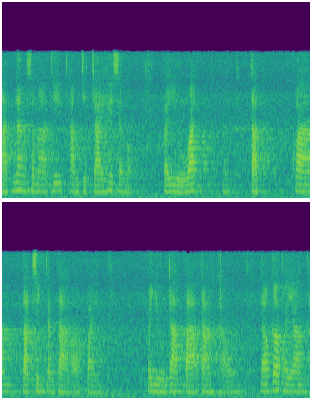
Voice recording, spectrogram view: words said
หัดนั่งสมาธิทำจิตใจให้สงบ ไปอยู่วัดตัดความตัดสิ่งต่างๆออกไป ไปอยู่ตามป่าตามเขา แล้วก็พยายามท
